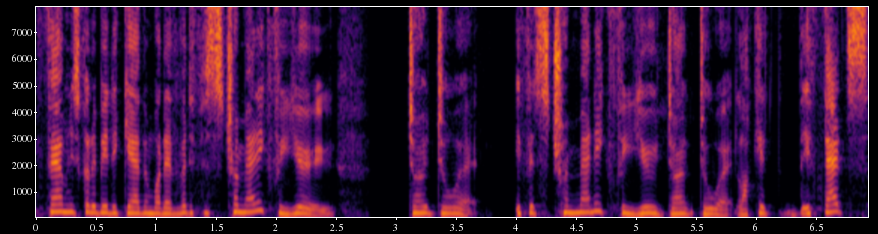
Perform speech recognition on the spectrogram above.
family's got to be together and whatever, but if it's traumatic for you, don't do it. If it's traumatic for you, don't do it. Like if, if that's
